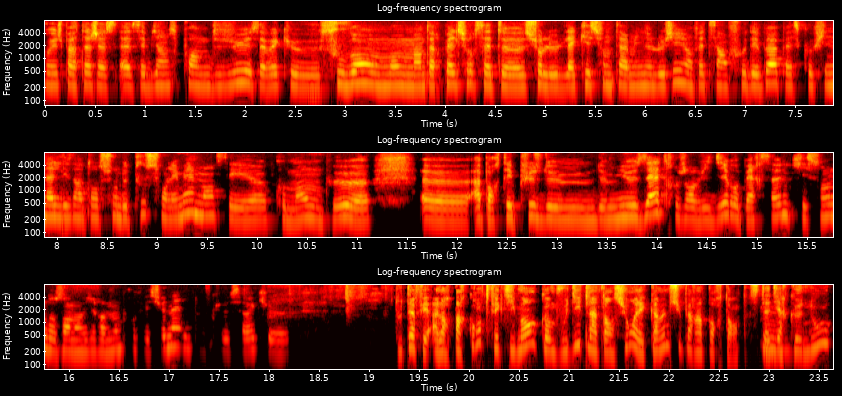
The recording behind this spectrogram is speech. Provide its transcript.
Oui, je partage assez bien ce point de vue. Et c'est vrai que souvent, on m'interpelle sur, cette, sur la question de terminologie. En fait, c'est un faux débat parce qu'au final, les intentions de tous sont les mêmes. Hein. C'est comment on peut apporter plus de, de mieux-être, j'ai envie de dire, aux personnes qui sont dans un environnement professionnel. Donc, c'est vrai que tout à fait. Alors par contre, effectivement, comme vous dites, l'intention, elle est quand même super importante. C'est-à-dire mmh. que nous,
